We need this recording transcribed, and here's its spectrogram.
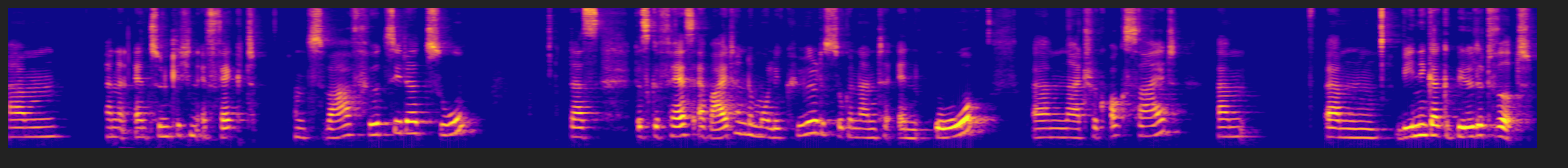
ähm, einen entzündlichen Effekt. Und zwar führt sie dazu, dass das Gefäß erweiternde Molekül, das sogenannte NO, ähm, Nitric Oxide, ähm, ähm, weniger gebildet wird,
